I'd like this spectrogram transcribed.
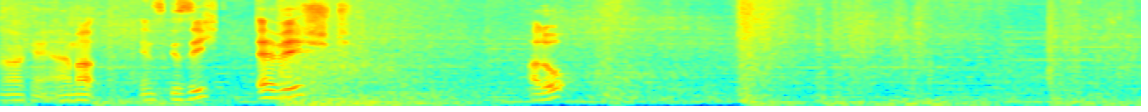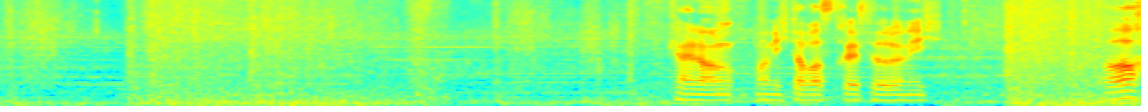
Okay, einmal ins Gesicht erwischt. Hallo? Keine Ahnung, wann ich da was treffe oder nicht. Ach.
